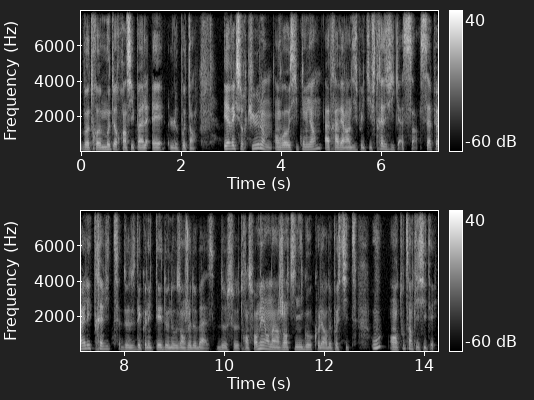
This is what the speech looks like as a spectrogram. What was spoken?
votre moteur principal est le potin. Et avec ce recul, on voit aussi combien, à travers un dispositif très efficace, ça peut aller très vite de se déconnecter de nos enjeux de base, de se transformer en un gentil nigo colleur de post-it, ou, en toute simplicité,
